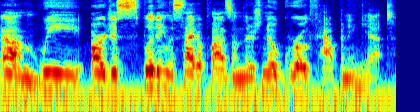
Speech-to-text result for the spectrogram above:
um, we are just splitting the cytoplasm. There's no growth happening yet.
